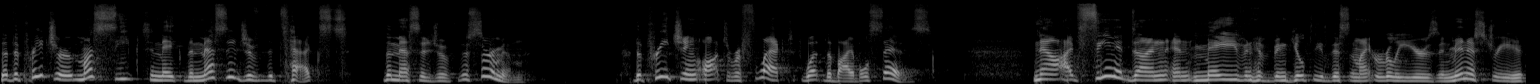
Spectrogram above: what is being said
that the preacher must seek to make the message of the text the message of the sermon. The preaching ought to reflect what the Bible says. Now, I've seen it done and may even have been guilty of this in my early years in ministry,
